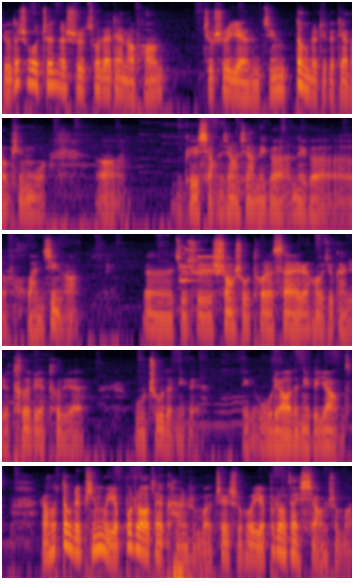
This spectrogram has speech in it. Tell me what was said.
有的时候真的是坐在电脑旁，就是眼睛瞪着这个电脑屏幕，呃，你可以想象一下那个那个环境啊。呃，就是双手托着腮，然后就感觉特别特别无助的那个那个无聊的那个样子，然后瞪着屏幕也不知道在看什么，这时候也不知道在想什么，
